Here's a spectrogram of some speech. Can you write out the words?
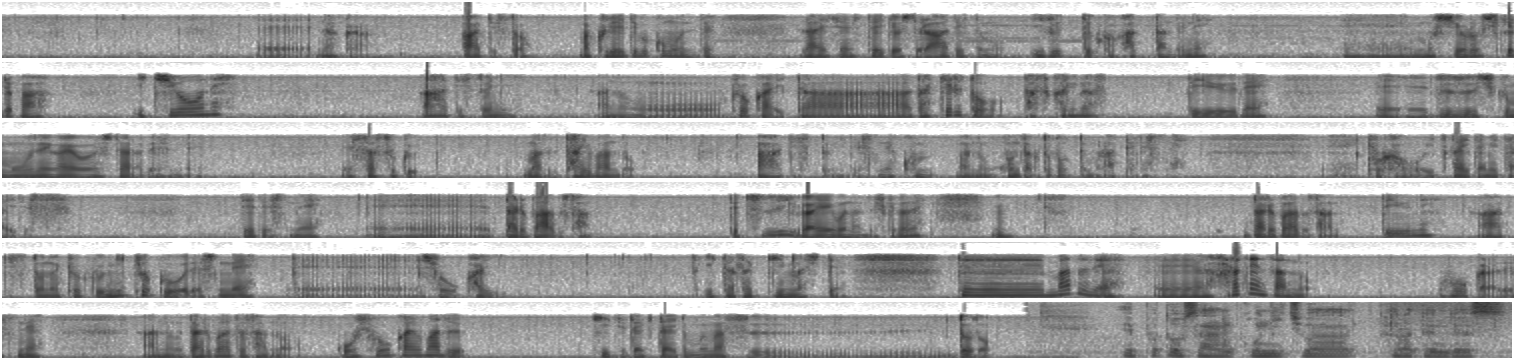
えー、なんかアーティスト、まあ、クリエイティブコモンズでライセンス提供してるアーティストもいるっていうかかったんでね、えー、もしよろしければ、一応ね、アーティストに、あのー、許可いただけると助かります。っていうね、えー、ずずしくもお願いをしたらですね、え早速、まず台湾のアーティストにですね、コンあのコンタクト取ってもらってですね、え許可をいただいたみたいです。でですね、えダルバードさん。で、続きが英語なんですけどね、うん。ダルバードさんっていうね、アーティストの曲2曲をですね、えー、紹介いただきまして、で、まずね、えー、原天さんの方からですね、あの、ダルバートさんのご紹介をまず聞いていただきたいと思います。どうぞ。えポトさん、こんにちは。原天です。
